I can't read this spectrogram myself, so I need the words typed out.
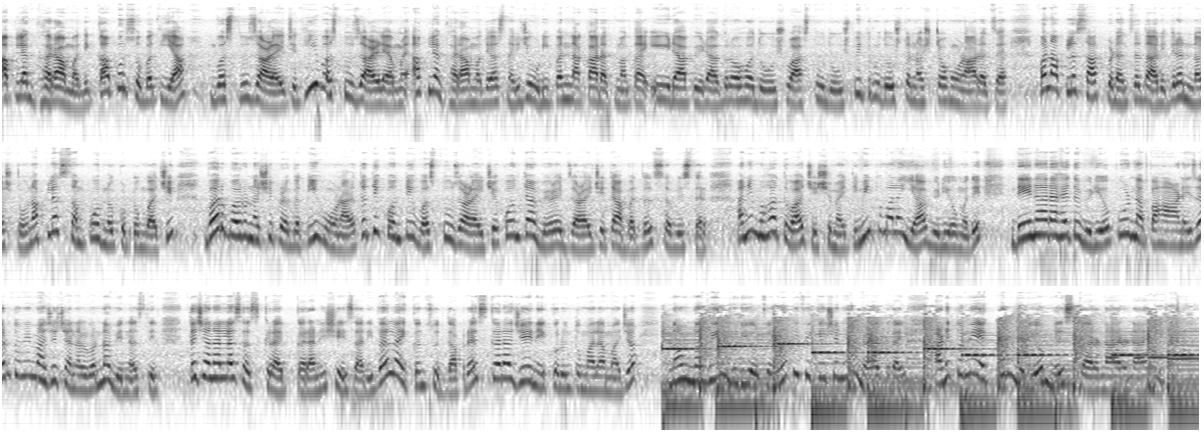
आपल्या घरामध्ये. कापूरसोबत या वस्तू जाळायच्यात ही वस्तू जाळल्यामुळे आपल्या घरामध्ये असणारी जेवढी पण नकारात्मकता एडा पिडा ग्रहदोष वास्तुदोष पितृदोष तर नष्ट होणारच आहे. पण आपलं सात पिढ्यांचं दारिद्र्य नष्ट होऊन आपल्या संपूर्ण कुटुंबाची भरभरून अशी प्रगती होणार. तर ती कोणती वस्तू जाळायची कोणत्या वेळेत जाळायची त्याबद्दल सविस्तर आणि महत्त्वाची अशी माहिती मी तुम्हाला या व्हिडिओमध्ये देणार आहे. तर व्हिडिओ पूर्ण पहा आणि जर तुम्ही माझ्या चॅनलवर नवीन असतील तर चॅनलला सबस्क्राईब करा आणि शेजारी बेल आयकनसुद्धा प्रेस करा जेणेकरून तुम्हाला माझ्या नवनवीन व्हिडिओचे नोटिफिकेशन हे मिळत राहील. आणि तुम्ही एकूण व्हिडिओ मिस करणार नाही.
